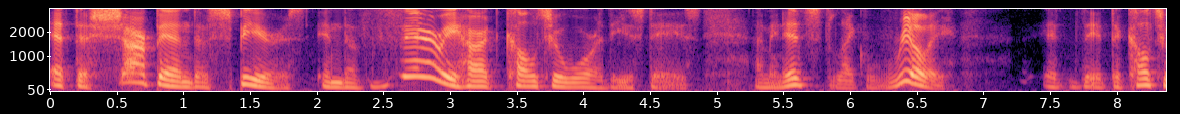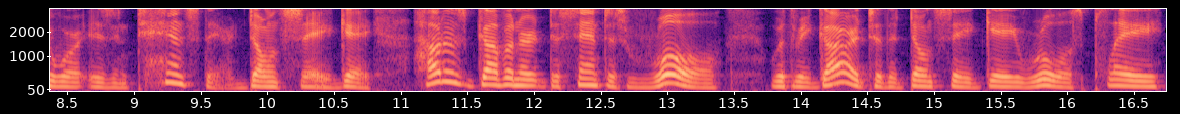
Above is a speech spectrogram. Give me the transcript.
at the sharp end of spears in the very hard culture war these days. I mean, it's like really, it, the, the culture war is intense there. Don't say gay. How does Governor DeSantis' role with regard to the don't say gay rules play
